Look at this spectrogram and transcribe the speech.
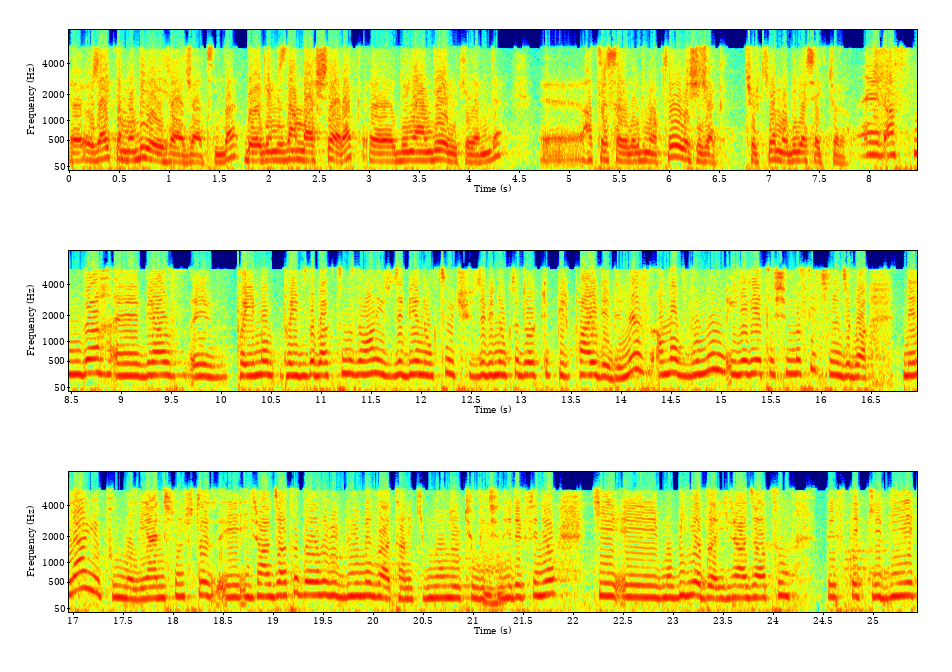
e, özellikle mobilya ihracatında bölgemizden başlayarak e, dünyanın diğer ülkelerinde e, hatır sayılır bir noktaya ulaşacak Türkiye mobilya sektörü. Evet aslında e, biraz e, payıma, payımıza baktığımız zaman %1.3, %1.4'lük bir pay dediniz ama bunun ileriye taşınması için acaba neler yapılmalı? Yani sonuçta e, ihracata dayalı bir büyüme zaten 2014 yılı için hedefleniyor ki e, mobilyada ihracatın desteklediği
